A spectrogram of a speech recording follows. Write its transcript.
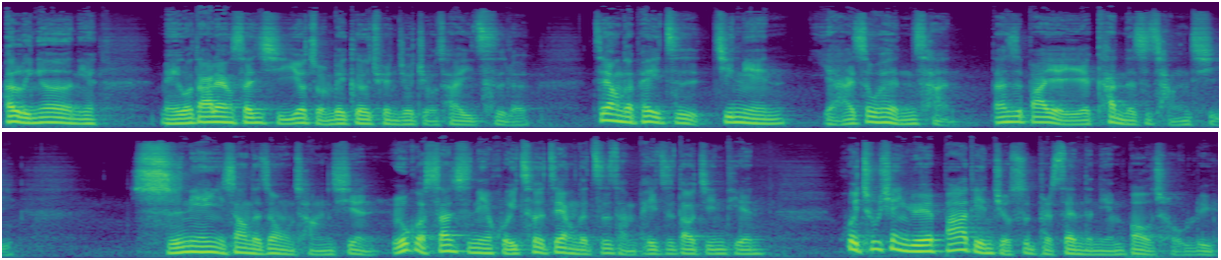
二零二二年美国大量升息，又准备割全球韭菜一次了。这样的配置，今年也还是会很惨。但是巴爷爷看的是长期，十年以上的这种长线。如果三十年回测这样的资产配置，到今天会出现约八点九四 percent 的年报酬率。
